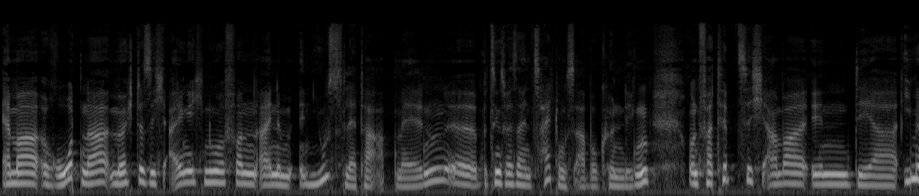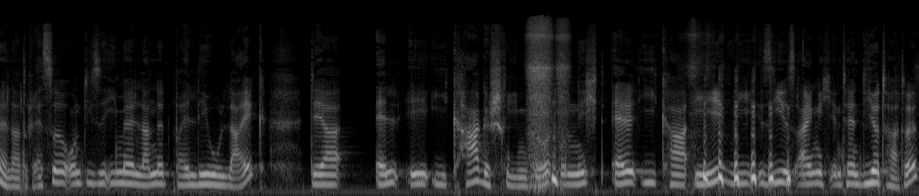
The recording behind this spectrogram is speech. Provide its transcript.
Emma Rothner möchte sich eigentlich nur von einem Newsletter abmelden, äh, beziehungsweise ein Zeitungsabo kündigen und vertippt sich aber in der E-Mail-Adresse. Und diese E-Mail landet bei Leo Like, der L-E-I-K geschrieben wird und nicht L-I-K-E, wie sie es eigentlich intendiert hatte.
